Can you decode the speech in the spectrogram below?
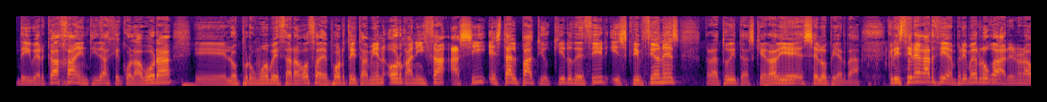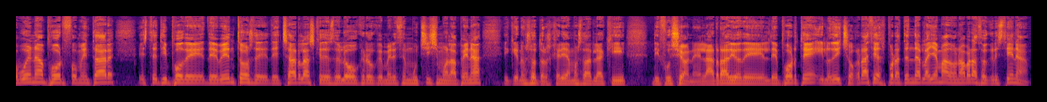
de Ibercaja, entidad que colabora, eh, lo promueve Zaragoza Deporte y también organiza. Así está el patio, quiero decir, inscripciones gratuitas, que nadie se lo pierda. Cristina García, en primer lugar, enhorabuena por fomentar este tipo de, de eventos de, de, charlas que desde luego creo que merecen muchísimo la pena y que nosotros queríamos darle aquí difusión en la radio del deporte. Y lo dicho, gracias por atender la llamada. Un abrazo, Cristina.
